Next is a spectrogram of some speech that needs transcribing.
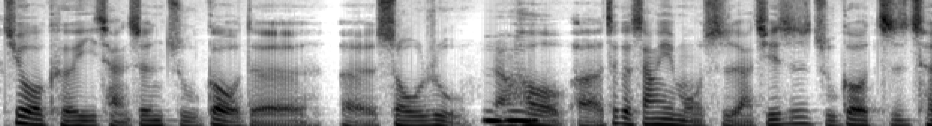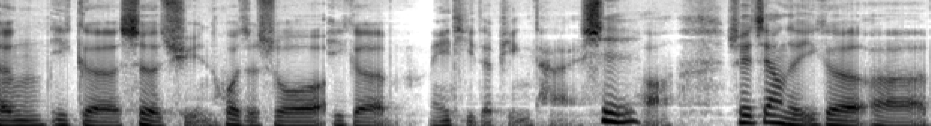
就可以产生足够的呃收入。然后呃，这个商业模式啊，其实是足够支撑一个社群，或者说一个。媒体的平台是。啊，所以这样的一个呃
